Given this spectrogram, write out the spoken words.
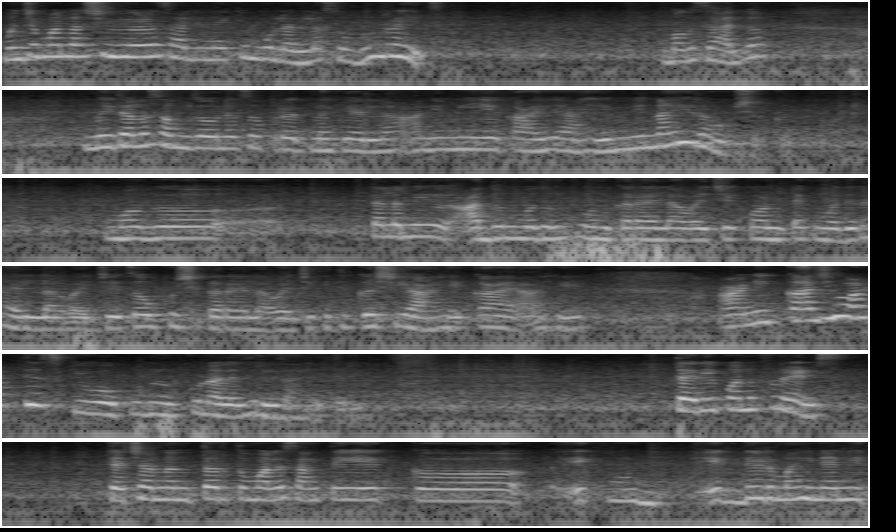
म्हणजे मला अशी वेळच आली नाही की मुलांना सोडून राहायचं. मग झालं. मी त्याला समजवण्याचा प्रयत्न केला आणि मी एक आई आहे मी नाही राहू शकत. मग त्याला मी अधूनमधून फोन करायला लावायचे कॉन्टॅक्टमध्ये राहायला लावायचे चौकशी करायला लावायची की ती कशी आहे काय आहे. आणि काळजी वाटतेच की हो कुण कुणाला जरी झाली तरी. तरी पण फ्रेंड्स त्याच्यानंतर तुम्हाला सांगते एक एक एक दीड महिन्यांनीच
